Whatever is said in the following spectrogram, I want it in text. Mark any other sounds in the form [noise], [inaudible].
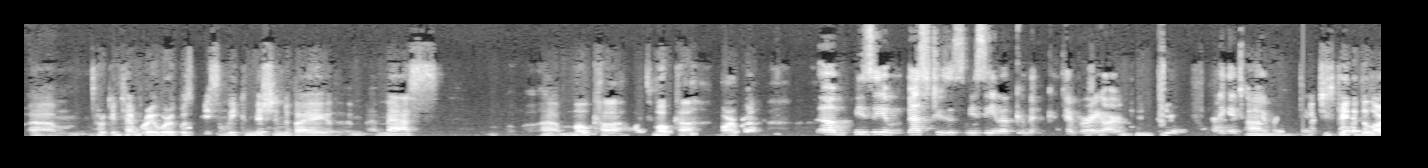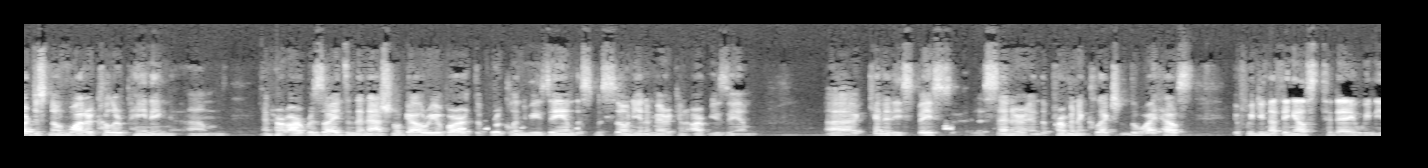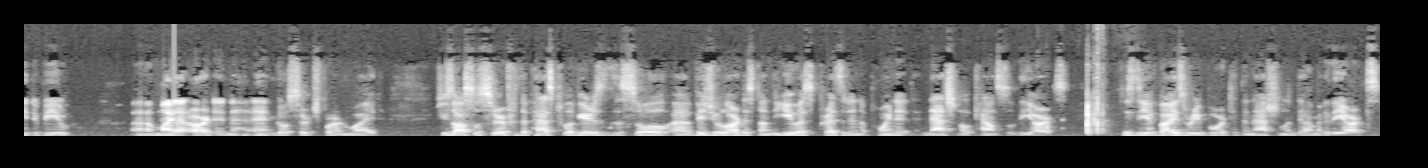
um, her contemporary work was recently commissioned by a, a Mass uh, MoCA. What's MoCA, Barbara? Um, Museum, Massachusetts Museum of Contemporary Art. Um, she's painted the largest known watercolor painting, um, and her art resides in the National Gallery of Art, the Brooklyn Museum, the Smithsonian American Art Museum, uh, Kennedy Space Center, and the permanent collection of the White House. If we do nothing else today, we need to be uh, mind that art and, and go search far and wide. She's also served for the past 12 years as the sole uh, visual artist on the U.S. President appointed National Council of the Arts, which is the advisory board to the National Endowment of the Arts.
